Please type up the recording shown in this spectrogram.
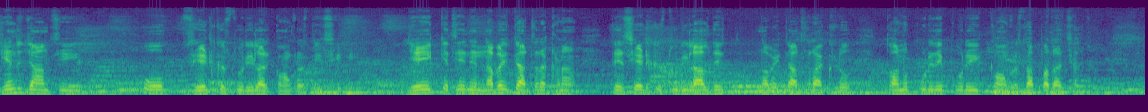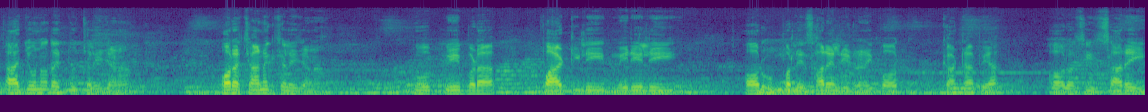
ਜਿੰਦ ਜਾਨ ਸੀ, ਉਹ ਸੇਠ ਕਸਤੂਰੀ ਲਾਲ ਕਾਂਗਰਸ ਦੀ ਸੀ ਜੇ ਕਿਸੇ ਨੇ ਨਬਜ ਤੇ ਹੱਥ ਰੱਖਣਾ ਤੇ ਸੇਠ ਕਸਤੂਰੀ ਲਾਲ ਦੇ ਨਬਜ ਤੇ ਹੱਥ ਰੱਖ ਲਓ, ਤੁਹਾਨੂੰ ਪੂਰੀ ਦੀ ਪੂਰੀ ਕਾਂਗਰਸ ਦਾ ਪਤਾ ਚੱਲ ਜੂ। ਅੱਜ ਉਹਨਾਂ ਦਾ ਇੱਥੋਂ ਚਲੇ ਜਾਣਾ ਔਰ ਅਚਾਨਕ ਚਲੇ ਜਾਣਾ, ਉਹ ਇਹ ਬੜਾ ਪਾਰਟੀ ਲਈ, ਮੇਰੇ ਲਈ ਔਰ ਉੱਪਰਲੇ ਸਾਰੇ ਲੀਡਰਾਂ ਲਈ ਬਹੁਤ ਘਾਟਾ ਪਿਆ ਔਰ ਅਸੀਂ ਸਾਰੇ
